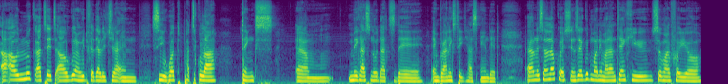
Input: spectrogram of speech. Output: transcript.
I- I'll look at it, I'll go and read further literature and see what particular things um, make us know that the embryonic stage has ended. Um, there's another question. Say, good morning, madam. Thank you so much for your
